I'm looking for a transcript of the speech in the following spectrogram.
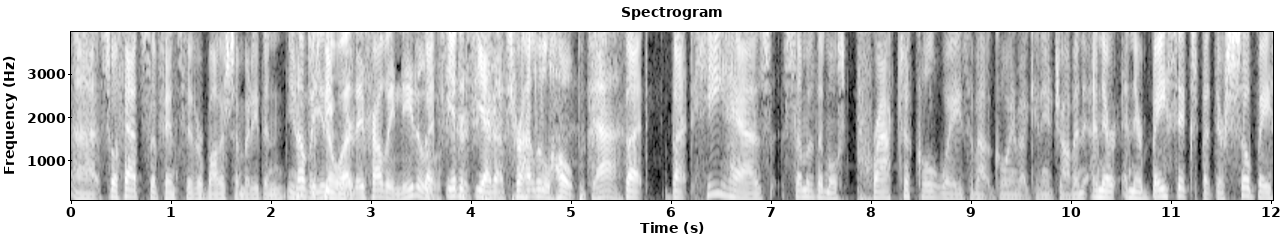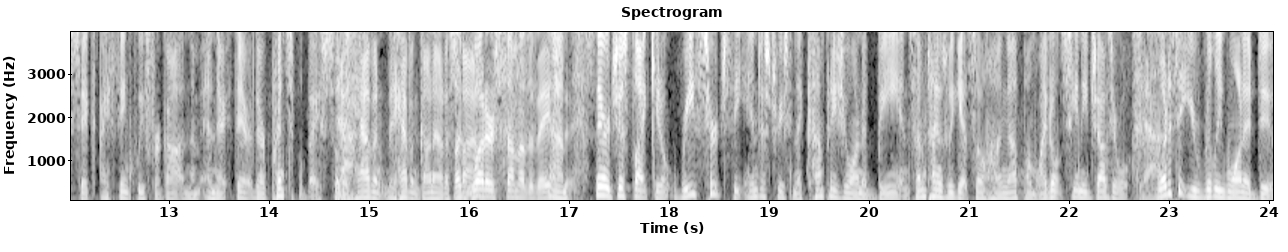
Uh, so if that's offensive or bothers somebody, then you know, no, but you know what? They probably need a but little it is, yeah, that's right, a little hope. Yeah. But but he has some of the most practical ways about going about getting a job, and and they're and they're basics, but they're so basic. I think we've forgotten them, and they're they're, they're principle based, so Yeah. they haven't they haven't gone out of style. Like, what are some of the Um, basics? they're just like you know, research the industries and the companies you want to be in. Sometimes we get so hung up on, well, I don't see any jobs here. Well, what is it you really want to do?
